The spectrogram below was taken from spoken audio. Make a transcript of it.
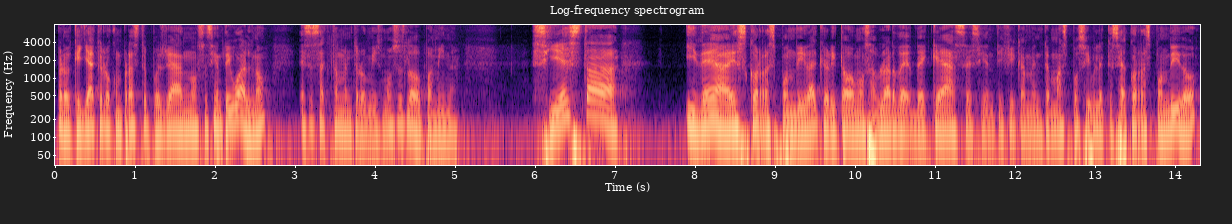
pero que ya que lo compraste, pues ya no se siente igual, ¿no? Es exactamente lo mismo, eso es la dopamina. Si esta idea es correspondida, que ahorita vamos a hablar de, de qué hace científicamente más posible que sea correspondido,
